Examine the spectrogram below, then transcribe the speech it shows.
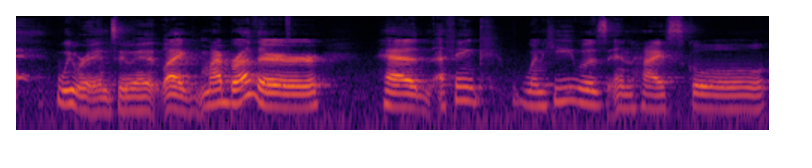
we were into it like my brother had i think when he was in high school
